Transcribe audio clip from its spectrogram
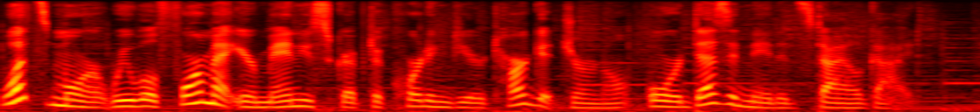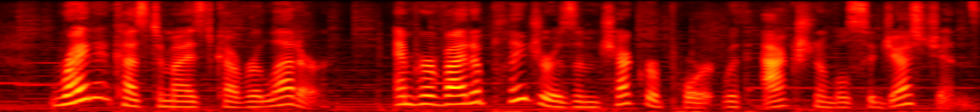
What's more, we will format your manuscript according to your target journal or designated style guide. Write a customized cover letter and provide a plagiarism check report with actionable suggestions.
